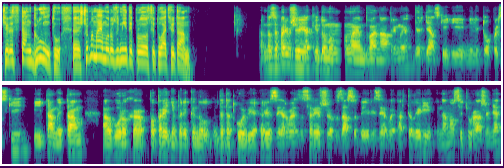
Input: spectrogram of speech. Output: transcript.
через стан ґрунту. Е, Що ми маємо розуміти про ситуацію там? На Запоріжжі, як відомо, ми маємо два напрями: Бердянський і Мелітопольський, і там, і там ворог попередньо перекинув додаткові резерви, зосереджував засоби резерви артилерії і наносить ураження,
